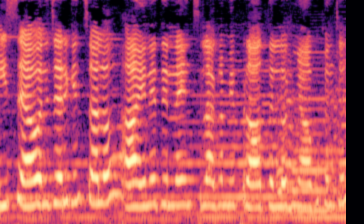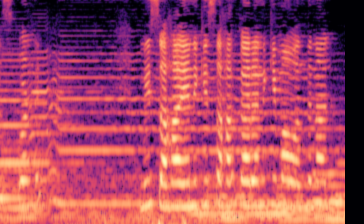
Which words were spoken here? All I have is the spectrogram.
ఈ- సేవను జరిగించాలో ఆయనే నిర్ణయించలాగా మీ ప్రార్థనలో జ్ఞాపకం చేసుకోండి. మీ సహాయానికి సహకారానికి మా వందనాలు.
